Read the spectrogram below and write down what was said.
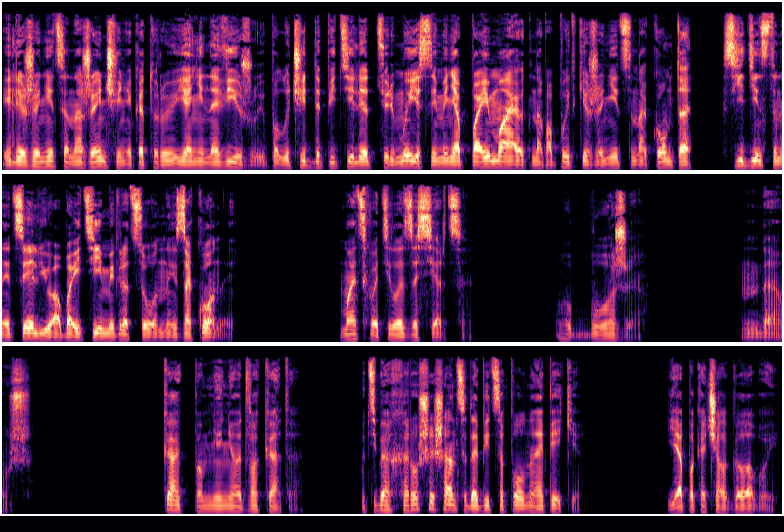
или жениться на женщине, которую я ненавижу, и получить до пяти лет тюрьмы, если меня поймают на попытке жениться на ком-то с единственной целью обойти иммиграционные законы. Мать схватилась за сердце. О боже. Да уж. Как, по мнению адвоката? У тебя хорошие шансы добиться полной опеки? Я покачал головой.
